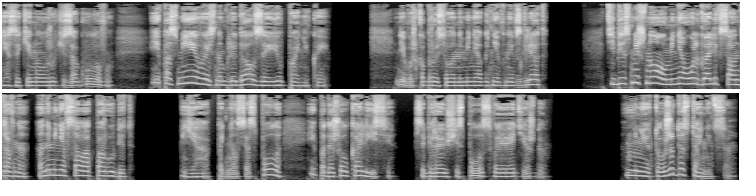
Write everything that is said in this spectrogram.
Я закинул руки за голову и, посмеиваясь, наблюдал за ее паникой. Девушка бросила на меня гневный взгляд. «Тебе смешно, у меня Ольга Александровна, она меня в салат порубит». Я поднялся с пола и подошел к Алисе, собирающей с пола свою одежду. «Мне тоже достанется»,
